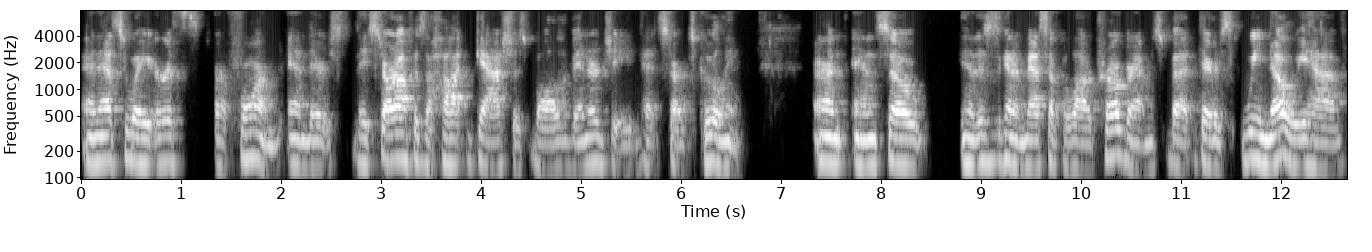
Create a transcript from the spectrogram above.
and that's the way earths are formed. And there's they start off as a hot gaseous ball of energy that starts cooling. And and so you know this is going to mess up a lot of programs but there's we know we have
